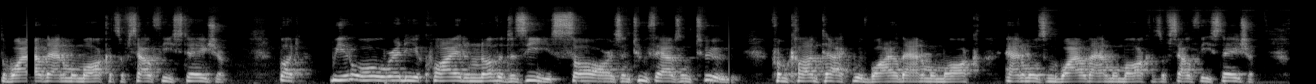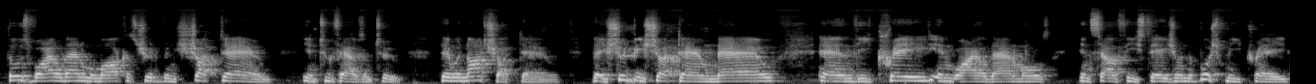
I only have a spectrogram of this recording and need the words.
the wild animal markets of Southeast Asia. But we had already acquired another disease, SARS, in 2002 from contact with wild animal mark, animals in the wild animal markets of Southeast Asia. Those wild animal markets should have been shut down in 2002. They were not shut down. They should be shut down now. And the trade in wild animals in Southeast Asia and the bushmeat trade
